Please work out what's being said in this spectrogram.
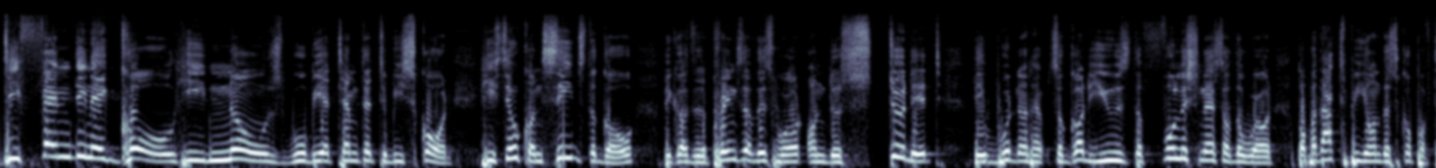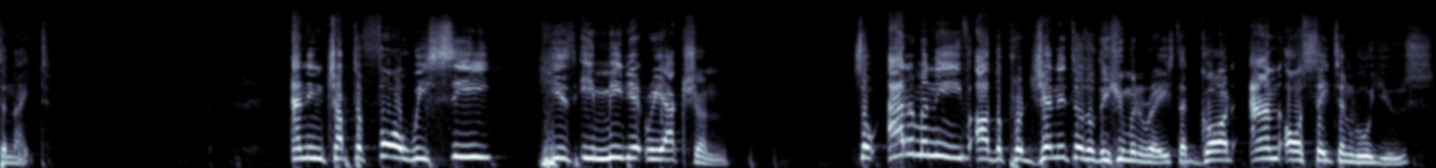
defending a goal he knows will be attempted to be scored. He still concedes the goal because the prince of this world understood it. They would not have. So God used the foolishness of the world, but, but that's beyond the scope of tonight. And in chapter 4, we see his immediate reaction. So Adam and Eve are the progenitors of the human race that God and or Satan will use.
